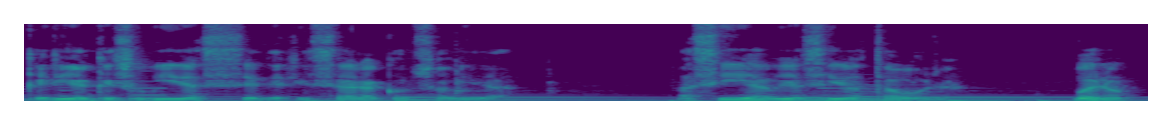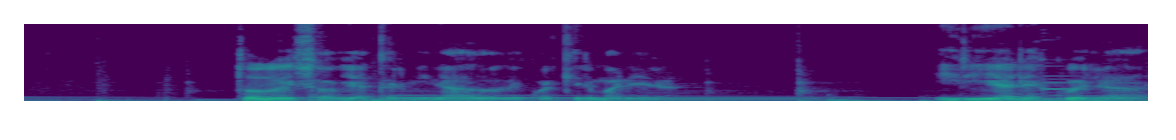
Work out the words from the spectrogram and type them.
Quería que su vida se deslizara con suavidad. Así había sido hasta ahora. Bueno, todo eso había terminado de cualquier manera. Iría a la escuela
